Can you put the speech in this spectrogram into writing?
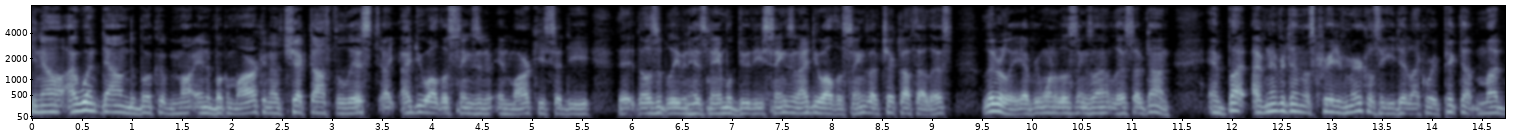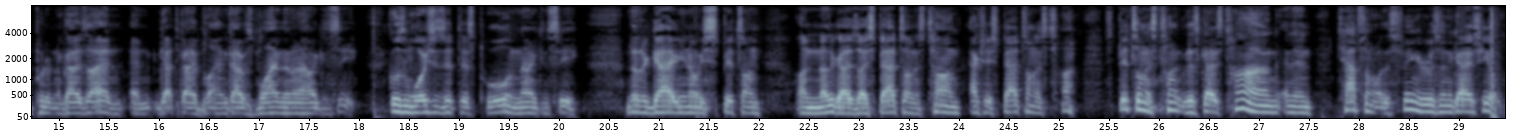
know, I went down the book of in the book of Mark and I checked off the list. I, I do all those things in, in Mark. He said the, that those who believe in His name will do these things, and I do all those things. I've checked off that list. Literally every one of those things on that list I've done. And but I've never done those creative miracles that you did, like where he picked up mud, put it in a guy's eye, and, and got the guy blind. The guy was blind, and now he can see. Goes and washes at this pool, and now he can see. Another guy, you know, he spits on on another guy's eye, spats on his tongue, actually spats on his tongue, spits on his tongue, this guy's tongue, and then taps on it with his fingers, and the guy's healed.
